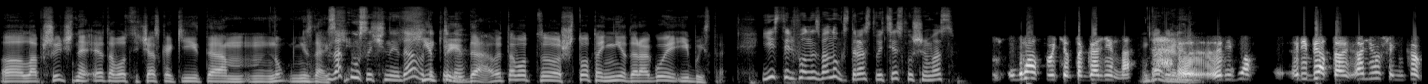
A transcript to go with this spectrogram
э, лапшичная. Это вот сейчас какие-то, ну, не знаю... Закусочные, да? Хиты, вот такие, да? да. Это вот э, что-то недорогое и быстрое. Есть телефонный звонок. Здравствуйте, слушаем вас. Здравствуйте, это Галина. Да, Галина. Э, ребят, ребята, Алешенька,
